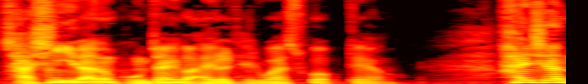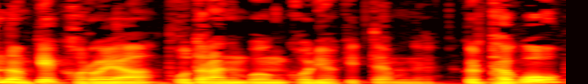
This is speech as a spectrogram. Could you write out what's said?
자신이 일하는 공장에도 아이를 데리고 갈 수가 없대요. 한 시간 넘게 걸어야 도달하는 먼 거리였기 때문에. 그렇다고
